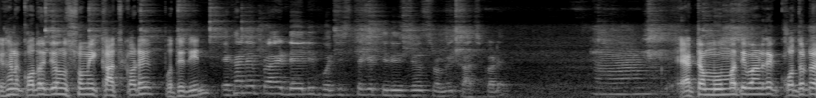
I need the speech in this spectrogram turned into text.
এখানে কতজন শ্রমিক কাজ করে প্রতিদিন? এখানে প্রায় ডেইলি পঁচিশ থেকে তিরিশ জন শ্রমিক কাজ করে। একটা মোমবাতি বানাতে কতটা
